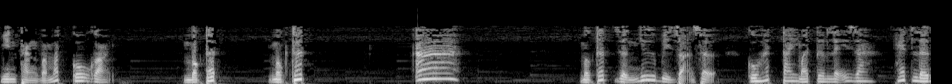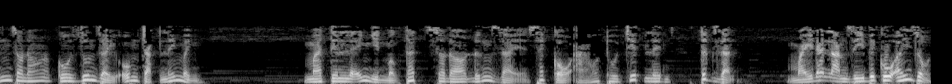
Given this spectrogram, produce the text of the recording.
nhìn thẳng vào mắt cô gọi. Mộc Thất, Mộc Thất. a Mộc Thất dường như bị dọa sợ, cô hất tay Mai Tuyên Lễ ra, hét lớn sau đó cô run rẩy ôm chặt lấy mình. Mai Tuyên Lễ nhìn Mộc Thất, sau đó đứng dậy xách cổ áo Thôi chết lên, tức giận. Mày đã làm gì với cô ấy rồi?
